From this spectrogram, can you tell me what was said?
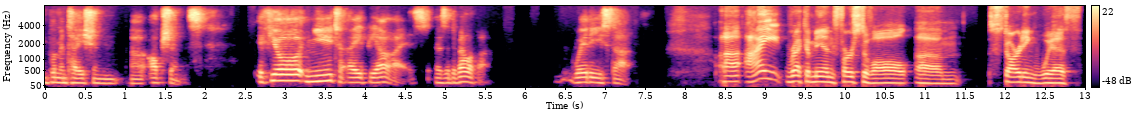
implementation uh, options. If you're new to APIs as a developer, where do you start? Uh, I recommend, first of all, um, starting with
